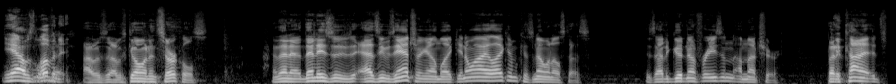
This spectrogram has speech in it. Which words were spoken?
Yeah, I was loving it. I was I was going in circles, and then then as, as he was answering, I'm like, you know why I like him? Because no one else does. Is that a good enough reason? I'm not sure, but it kind of it's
